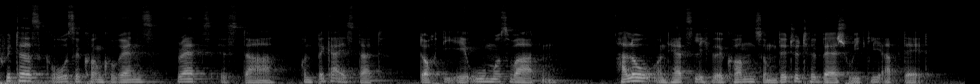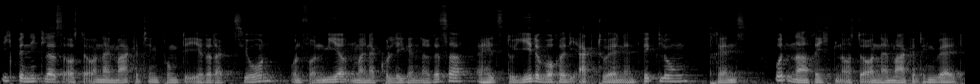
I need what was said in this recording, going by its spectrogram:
Twitters große Konkurrenz Threads ist da und begeistert. Doch die EU muss warten. Hallo und herzlich willkommen zum Digital Bash Weekly Update. Ich bin Niklas aus der Online-Marketing.de Redaktion und von mir und meiner Kollegin Larissa erhältst du jede Woche die aktuellen Entwicklungen, Trends und Nachrichten aus der Online-Marketing-Welt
